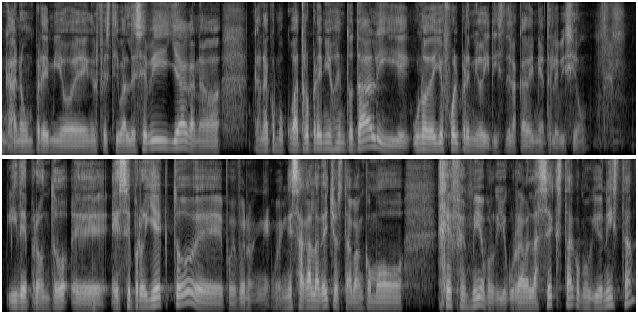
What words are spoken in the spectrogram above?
gana un premio en el Festival de Sevilla, gana, gana como cuatro premios en total y uno de ellos fue el premio Iris de la Academia Televisión. Y de pronto eh, ese proyecto, eh, pues bueno, en, esa gala de hecho estaban como jefes míos, porque yo curraba en la sexta como guionista,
